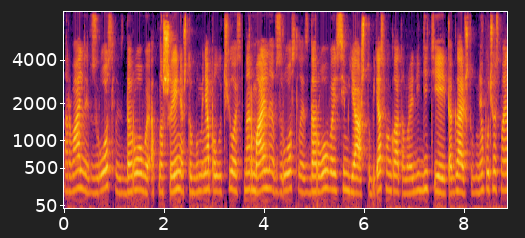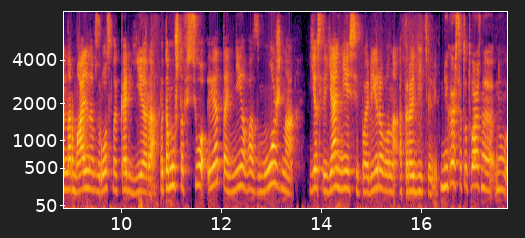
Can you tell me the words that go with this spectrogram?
нормальные, взрослые, здоровые отношения, чтобы у меня получилась нормальная, взрослая, здоровая семья, чтобы я смогла там родить детей и так далее, чтобы у меня получилась моя нормальная, взрослая карьера. Потому что все это невозможно если я не сепарирована от родителей. Мне кажется, тут важно ну,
